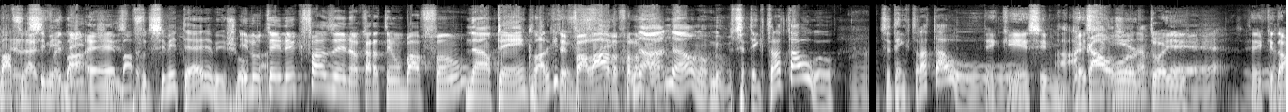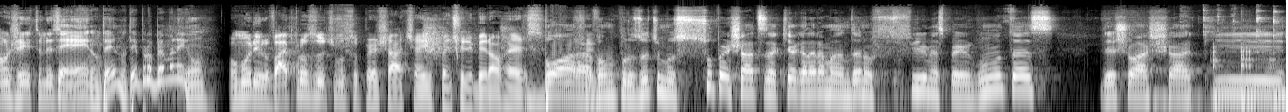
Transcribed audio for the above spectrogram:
Bafo de, verdade, foi ba- é, bafo de cemitério, bicho. E não Opa. tem nem o que fazer, né? O cara tem um bafão. Não, tem, claro que Você tem. falava? Tem. Falava- Não, não, não, você tem que tratar o. Você tem que tratar o. Tem que esse, a esse causa, morto né? aí. É, tem que dar um jeito nesse. tem, não tem, não tem problema nenhum. Ô Murilo, vai pros últimos superchats aí pra gente liberar o Regis. Bora, vamos para os últimos superchats aqui. A galera mandando firme as perguntas. Deixa eu achar aqui.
